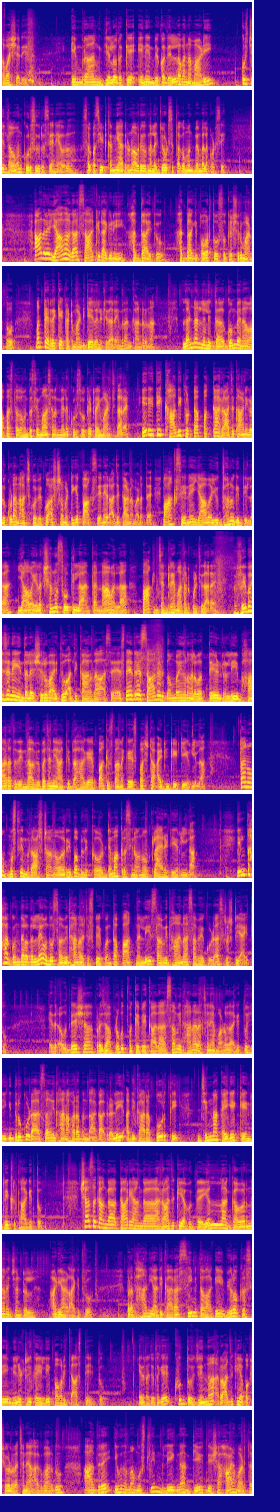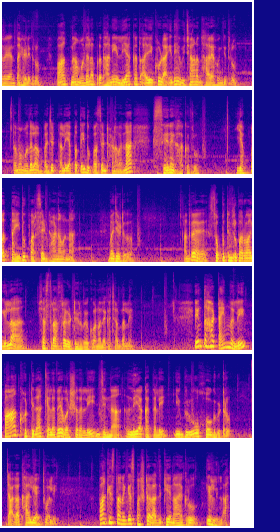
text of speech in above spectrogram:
ನವಾಜ್ ಶರೀಫ್. ಇಮ್ರಾನ್ ಗೆಲ್ಲೋದಕ್ಕೆ ಏನೇನು ಬೇಕೋ ಅದೆಲ್ಲವನ್ನ ಮಾಡಿ ಕುರ್ಚಿಲಿ ತಗೊಂಬಂದು ಕೂರಿಸಿದ್ರು ಸೇನೆಯವರು ಸ್ವಲ್ಪ ಸೀಟ್ ಕಮ್ಮಿ ಆದ್ರೂ ಅವರು ಇವ್ರನ್ನೆಲ್ಲ ಜೋಡಿಸಿ ತಗೊಂಬಂದು ಬೆಂಬಲ ಕೊಡಿಸಿ. ಆದರೆ ಯಾವಾಗ ಸಾಕಿದ ಗಿಣಿ ಹದ್ದಾಯಿತು, ಹದ್ದಾಗಿ ಪವರ್ ತೋರಿಸೋಕೆ ಶುರು ಮಾಡ್ತು, ಮತ್ತೆ ರೆಕ್ಕೆ ಕಟ್ ಮಾಡಿ ಜೈಲಲ್ಲಿಟ್ಟಿದ್ದಾರೆ ಇಮ್ರಾನ್ ಖಾನ್ರನ್ನ. ಲಂಡನ್ನಲ್ಲಿದ್ದ ಗೊಂಬೆನ ವಾಪಸ್ ತಗೊಂಡು ಸಿಂಹಾಸನದ ಮೇಲೆ ಕೂರಿಸೋಕೆ ಟ್ರೈ ಮಾಡ್ತಿದ್ದಾರೆ. ಈ ರೀತಿ ಖಾದಿ ತೊಟ್ಟ, ಪಕ್ಕಾ ರಾಜಕಾರಣಿಗಳು ಕೂಡ ನಾಚ್ಕೋಬೇಕು. ಅಷ್ಟರ ಮಟ್ಟಿಗೆ ಪಾಕ್ ಸೇನೆ ರಾಜಕಾರಣ ಮಾಡುತ್ತೆ. ಪಾಕ್ ಸೇನೆ ಯಾವ ಯುದ್ಧನೂ ಗೆದ್ದಿಲ್ಲ, ಯಾವ ಎಲೆಕ್ಷನ್ನೂ ಸೋತಿಲ್ಲ ಅಂತ ನಾವಲ್ಲ ಪಾಕ್ ಜನರೇ ಮಾತಾಡ್ಕೊಳ್ತಿದ್ದಾರೆ. ವಿಭಜನೆಯಿಂದಲೇ ಶುರುವಾಯಿತು ಅಧಿಕಾರದ ಆಸೆ. ಸ್ನೇಹಿತರೆ, ಸಾವಿರದ ಒಂಬೈನೂರ ನಲವತ್ತೇಳರಲ್ಲಿ ಭಾರತದಿಂದ ವಿಭಜನೆ ಆಗ್ತಿದ್ದ ಹಾಗೆ ಪಾಕಿಸ್ತಾನಕ್ಕೆ ಸ್ಪಷ್ಟ ಐಡೆಂಟಿಟಿ ಇರಲಿಲ್ಲ. ತಾನು ಮುಸ್ಲಿಂ ರಾಷ್ಟ್ರನೋ ರಿಪಬ್ಲಿಕ್ಕೋ ಡೆಮಾಕ್ರಸಿನೋನೋ ಕ್ಲಾರಿಟಿ ಇರಲಿಲ್ಲ. ಇಂತಹ ಗೊಂದಲದಲ್ಲೇ ಒಂದು ಸಂವಿಧಾನ ರಚಿಸಬೇಕು ಅಂತ ಪಾಕ್ನಲ್ಲಿ ಸಂವಿಧಾನ ಸಭೆ ಕೂಡ ಸೃಷ್ಟಿಯಾಯಿತು. ಇದರ ಉದ್ದೇಶ ಪ್ರಜಾಪ್ರಭುತ್ವಕ್ಕೆ ಬೇಕಾದ ಸಂವಿಧಾನ ರಚನೆ ಮಾಡೋದಾಗಿತ್ತು. ಹೀಗಿದ್ದರೂ ಕೂಡ ಸಂವಿಧಾನ ಹೊರಬಂದಾಗ ಅದರಲ್ಲಿ ಅಧಿಕಾರ ಪೂರ್ತಿ ಜಿನ್ನಾ ಕೈಗೆ ಕೇಂದ್ರೀಕೃತ ಆಗಿತ್ತು. ಶಾಸಕಾಂಗ, ಕಾರ್ಯಾಂಗ, ರಾಜಕೀಯ ಹುದ್ದೆ ಎಲ್ಲ ಗವರ್ನರ್ ಜನರಲ್ ಅಡಿಯಾಳಾಗಿದ್ವು. ಪ್ರಧಾನಿ ಅಧಿಕಾರ ಸೀಮಿತವಾಗಿ ಬ್ಯೂರೋಕ್ರಸಿ, ಮಿಲಿಟರಿ ಕೈಯಲ್ಲಿ ಪವರ್ ಜಾಸ್ತಿ ಇತ್ತು. ಇದರ ಜೊತೆಗೆ ಖುದ್ದು ಜಿನ್ನಾ ರಾಜಕೀಯ ಪಕ್ಷಗಳು ರಚನೆ ಆಗಬಾರ್ದು. ಆದರೆ ಇವು ನಮ್ಮ ಮುಸ್ಲಿಂ ಲೀಗ್ನ ದೇಶ ಹಾಳು ಮಾಡ್ತವೆ ಅಂತ ಹೇಳಿದರು. ಪಾಕ್ನ ಮೊದಲ ಪ್ರಧಾನಿ ಲಿಯಾಕತ್ ಅಲಿ ಕೂಡ ಇದೇ ವಿಚಾರಧಾರೆ ಹೊಂದಿದ್ರು. ತಮ್ಮ ಮೊದಲ ಬಜೆಟ್ನಲ್ಲಿ ಎಪ್ಪತ್ತೈದು ಪರ್ಸೆಂಟ್ ಹಣವನ್ನು ಸೇನೆಗೆ ಹಾಕಿದ್ರು. ಎಪ್ಪತ್ತೈದು ಪರ್ಸೆಂಟ್ ಹಣವನ್ನು ಬಜೆಟ್ದು. ಅಂದರೆ ಸೊಪ್ಪು ತಿಂದರೂ ಪರವಾಗಿಲ್ಲ ಶಸ್ತ್ರಾಸ್ತ್ರ ಗಟ್ಟಿರಬೇಕು ಅನ್ನೋ ಲೆಕ್ಕಾಚಾರದಲ್ಲಿ. ಇಂತಹ ಟೈಮ್ನಲ್ಲಿ ಪಾಕ್ ಹುಟ್ಟಿದ ಕೆಲವೇ ವರ್ಷದಲ್ಲಿ ಜಿನ್ನಾ, ಲಿಯಾ ಕತಲಿ ಇಬ್ಬರೂ ಹೋಗಿಬಿಟ್ರು. ಜಾಗ ಖಾಲಿ ಆಯಿತು ಅಲ್ಲಿ. ಪಾಕಿಸ್ತಾನಕ್ಕೆ ಸ್ಪಷ್ಟ ರಾಜಕೀಯ ನಾಯಕರು ಇರಲಿಲ್ಲ.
